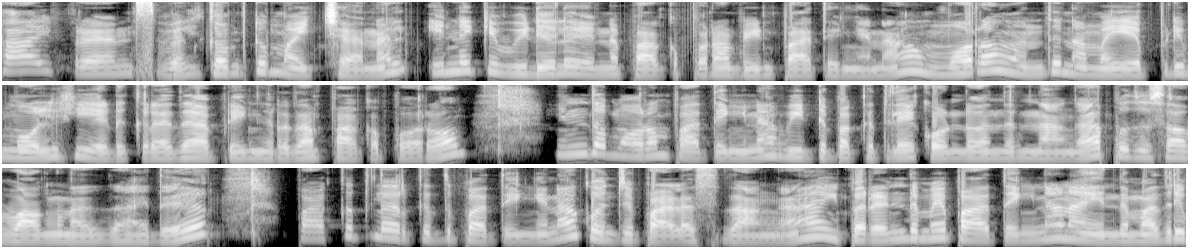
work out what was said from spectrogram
Hi friends welcome to my channel இன்றைக்கி வீடியோவில் என்ன பார்க்க போகிறோம் அப்படின்னு பார்த்தீங்கன்னா முறம் வந்து நம்ம எப்படி மொழுகி எடுக்கிறது அப்படிங்கிறதான் பார்க்க போகிறோம் இந்த முறம் பார்த்தீங்கன்னா வீட்டு பக்கத்துலேயே கொண்டு வந்திருந்தாங்க. புதுசாக வாங்கினது தான் இது. பக்கத்தில் இருக்கிறது பார்த்தீங்கன்னா கொஞ்சம் பழசு தாங்க இப்போ ரெண்டுமே பார்த்தீங்கன்னா நான் இந்த மாதிரி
